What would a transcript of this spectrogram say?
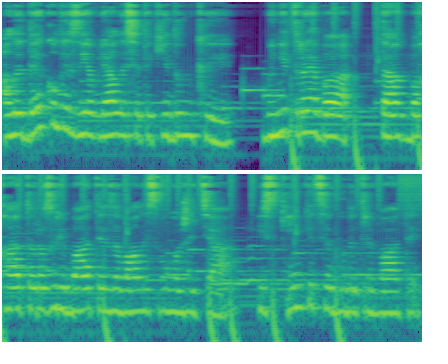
Але деколи з'являлися такі думки: мені треба так багато розгрібати завали свого життя, і скільки це буде тривати,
